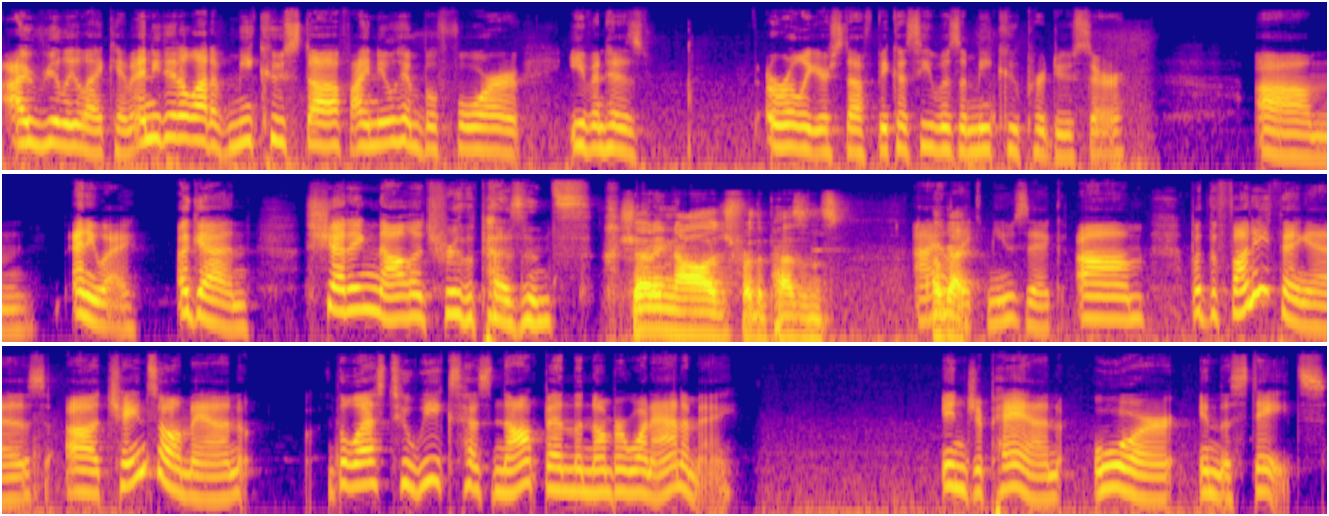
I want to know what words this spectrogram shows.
I really like him, and he did a lot of Miku stuff. I knew him before even his earlier stuff because he was a Miku producer. Um. Anyway, again, shedding knowledge for the peasants. shedding knowledge for the peasants. I Okay. like music. Um, but the funny thing is, uh, Chainsaw Man, the last two weeks has not been the number one anime in Japan or in the States.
